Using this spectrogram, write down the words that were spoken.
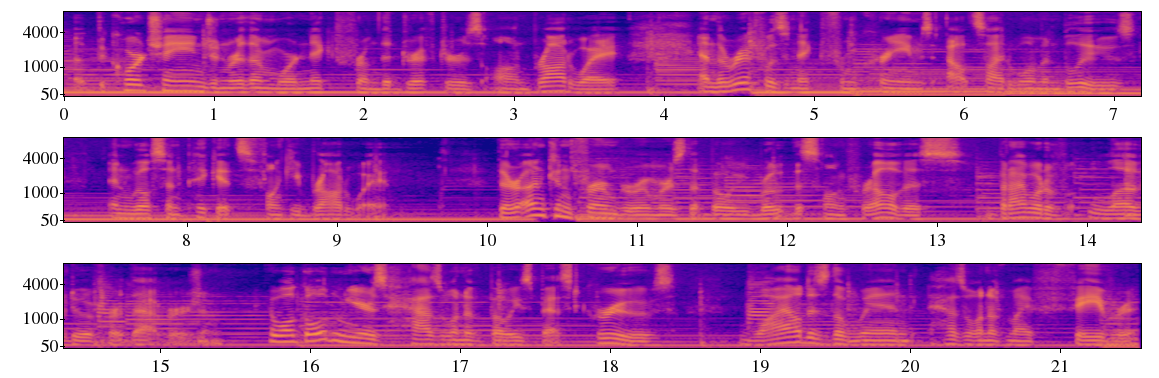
Uh, the chord change and rhythm were nicked from the Drifters on Broadway, and the riff was nicked from Cream's Outside Woman Blues and Wilson Pickett's Funky Broadway. There are unconfirmed rumors that Bowie wrote the song for Elvis, but I would have loved to have heard that version. And while Golden Years has one of Bowie's best grooves, Wild Is the Wind has one of my favorite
